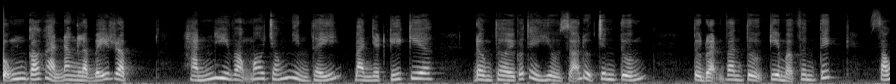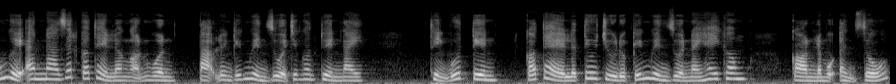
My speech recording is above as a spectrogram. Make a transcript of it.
cũng có khả năng là bẫy rập. Hắn hy vọng mau chóng nhìn thấy bản nhật ký kia, đồng thời có thể hiểu rõ được chân tướng. Từ đoạn văn tự kia mà phân tích, sáu người Anna rất có thể là ngọn nguồn tạo lên cái nguyền rủa trên con thuyền này. Thỉnh bút tiên có thể là tiêu trừ được cái nguyền rủa này hay không, còn là một ẩn số,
